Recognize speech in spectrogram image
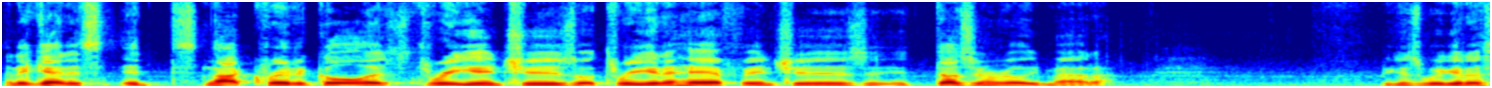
And again, it's it's not critical. It's three inches or three and a half inches. It doesn't really matter because we're gonna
